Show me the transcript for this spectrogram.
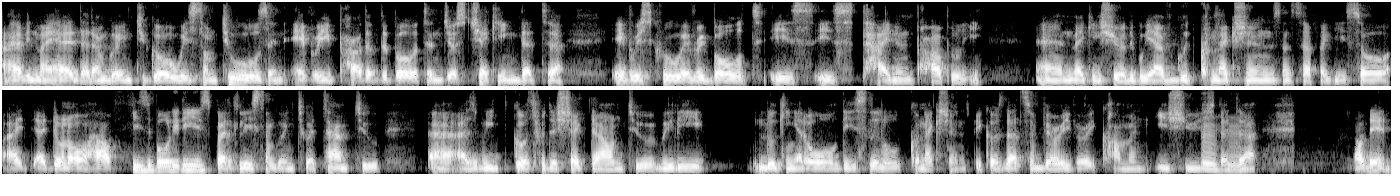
I have in my head that I'm going to go with some tools in every part of the boat and just checking that uh, every screw, every bolt is is tightened properly and making sure that we have good connections and stuff like this. So I, I don't know how feasible it is, but at least I'm going to attempt to, uh, as we go through the shakedown, to really looking at all these little connections because that's a very very common issues mm-hmm. that uh, you know they,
